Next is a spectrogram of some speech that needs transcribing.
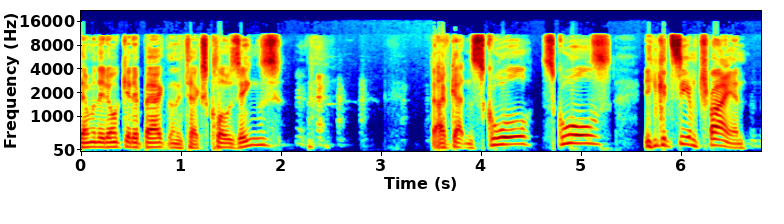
Then when they don't get it back, then they text closings. I've gotten school, schools. You can see them trying.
